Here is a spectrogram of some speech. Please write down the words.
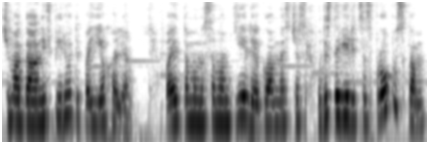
чемодан и вперед и поехали. Поэтому на самом деле главное сейчас удостовериться с пропуском,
